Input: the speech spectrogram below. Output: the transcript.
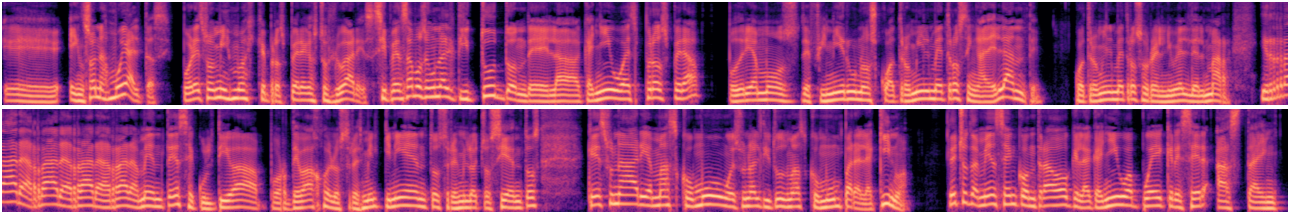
eh, en zonas muy altas. Por eso mismo es que prospera en estos lugares. Si pensamos en una altitud donde la cañigua es próspera, podríamos definir unos 4.000 metros en adelante. 4.000 metros sobre el nivel del mar. Y rara, rara, rara, raramente se cultiva por debajo de los 3.500, 3.800, que es una área más común o es una altitud más común para la quinoa. De hecho, también se ha encontrado que la cañigua puede crecer hasta, en,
